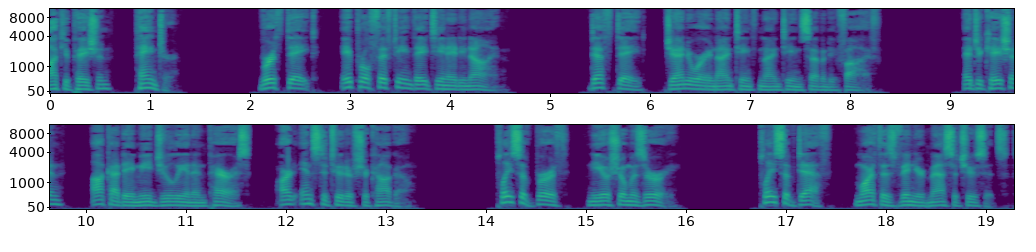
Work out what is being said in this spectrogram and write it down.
Occupation Painter. Birth date April 15, 1889. Death date January 19, 1975. Education Académie Julian in Paris, Art Institute of Chicago. Place of birth, Neosho, Missouri. Place of death, Martha's Vineyard, Massachusetts.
